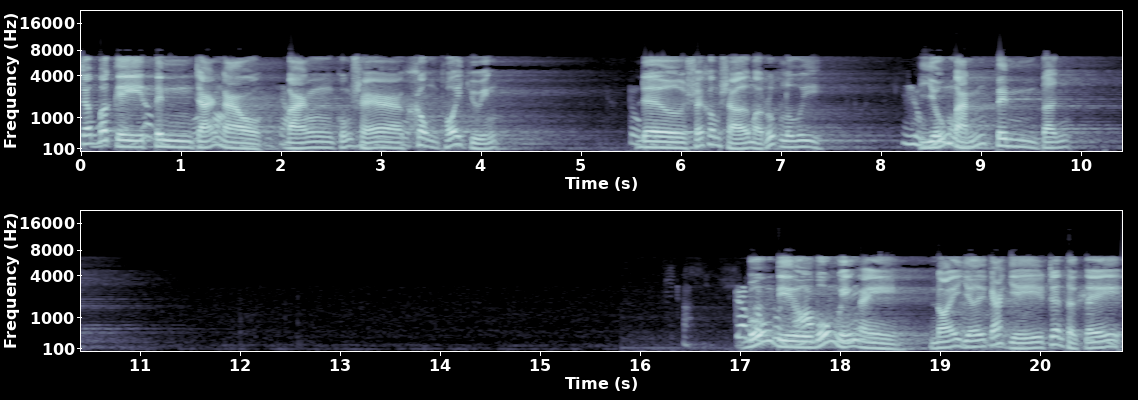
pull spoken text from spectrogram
Trong bất kỳ tình trạng nào Bạn cũng sẽ không thối chuyển. Đều sẽ không sợ mà rút lui dũng mãnh tinh tận. Bốn điều bốn nguyện này nói với các vị trên thực tế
